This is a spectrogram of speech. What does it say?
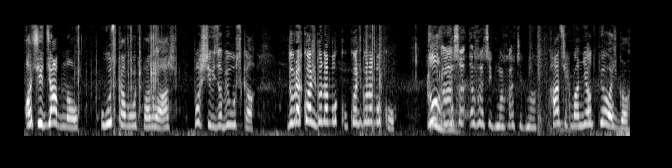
O cię dziabnął. Łuska mu odpadła aż. Patrzcie widzowie, łuska. Dobra, kładź go na boku, kładź go na boku. No, a sz- haczyk ma, haczyk ma. Haczyk ma, nie odpiąłeś go.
